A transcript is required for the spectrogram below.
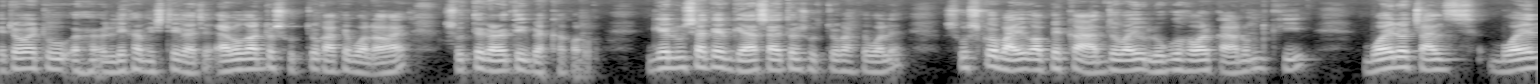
এটাও একটু, লেখা মিস্টেক আছে, অ্যাভোগাড্রো সূত্র কাকে বলা হয়? সূত্রের গাণিতিক ব্যাখ্যা করো। গেলুসাকের গ্যাস আয়তন সূত্র কাকে বলে? শুষ্ক বায়ু অপেক্ষা আর্দ্র বায়ু লঘু হওয়ার কারণ কি? বয়েল ও চার্লস, বয়েল,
